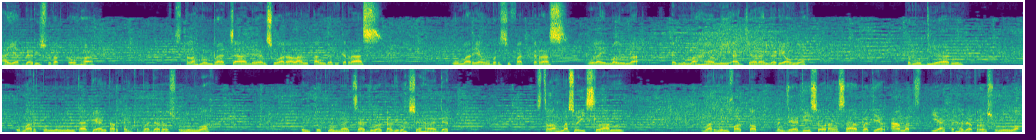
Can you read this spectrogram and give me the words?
ayat dari surat Toha. Setelah membaca dengan suara lantang dan keras, Umar yang bersifat keras mulai melunak dan memahami ajaran dari Allah. Kemudian Umar pun meminta diantarkan kepada Rasulullah untuk membaca dua kalimat syahadat. Setelah masuk Islam, Umar bin Khattab menjadi seorang sahabat yang amat setia terhadap Rasulullah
